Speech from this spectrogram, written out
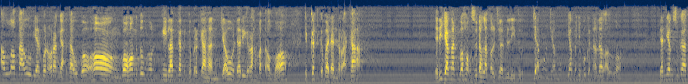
Allah tahu biarpun orang nggak tahu bohong. Bohong itu menghilangkan keberkahan, jauh dari rahmat Allah dekat kepada neraka. Jadi jangan bohong, sudahlah kalau jual beli itu. Jamu-jamu yang menyebutkan adalah Allah. Dan yang suka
